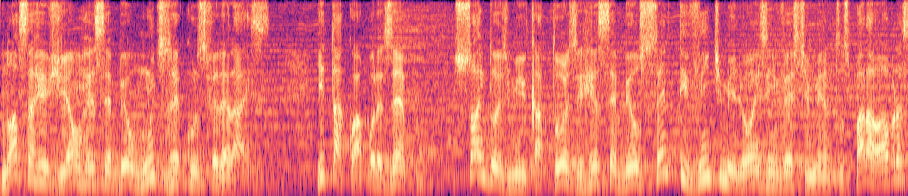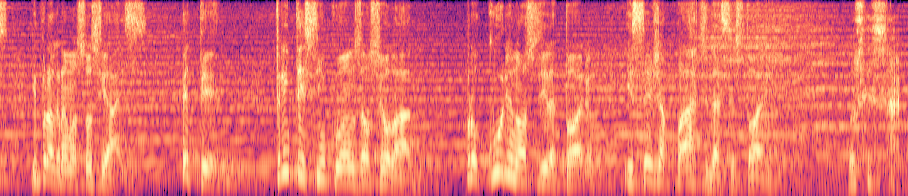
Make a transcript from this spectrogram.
Nossa região recebeu muitos recursos federais. Itaquá, por exemplo, só em 2014 recebeu 120 milhões em investimentos para obras e programas sociais. PT, 35 anos ao seu lado. Procure nosso diretório e seja parte dessa história. Você sabe,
